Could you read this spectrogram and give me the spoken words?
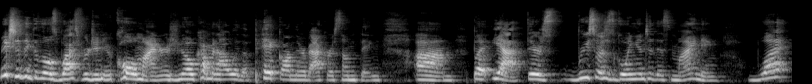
makes you think of those west virginia coal miners you know coming out with a pick on their back or something. Um, but yeah there's resources going into this mining. What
